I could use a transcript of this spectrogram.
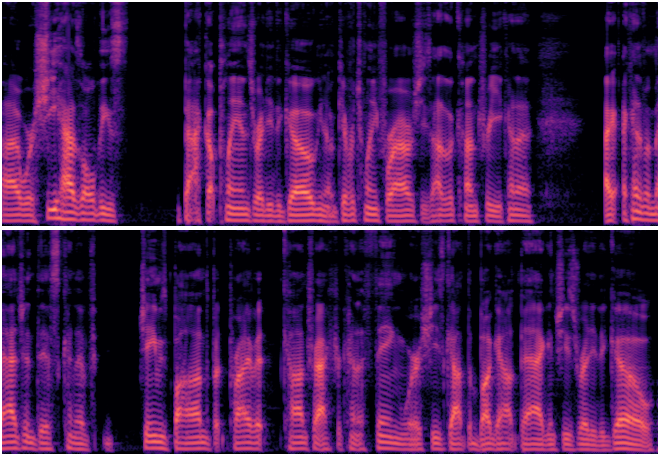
uh, where she has all these backup plans ready to go. You know, give her 24 hours, she's out of the country. You kind of, I, I kind of imagined this kind of James Bond but private contractor kind of thing where she's got the bug out bag and she's ready to go.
